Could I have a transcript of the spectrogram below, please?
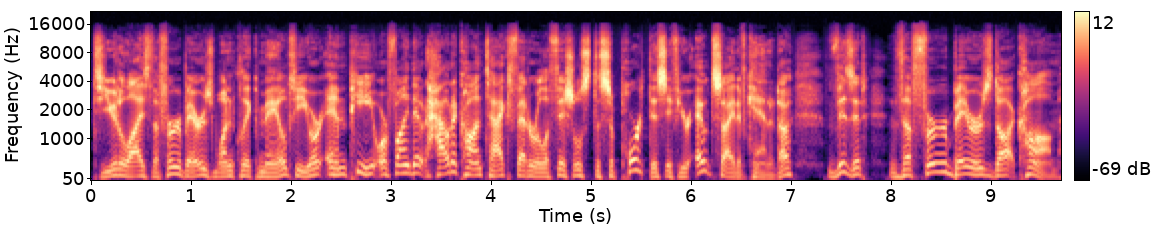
To utilize the Fur Bearers one click mail to your MP or find out how to contact federal officials to support this if you're outside of Canada, visit thefurbearers.com.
